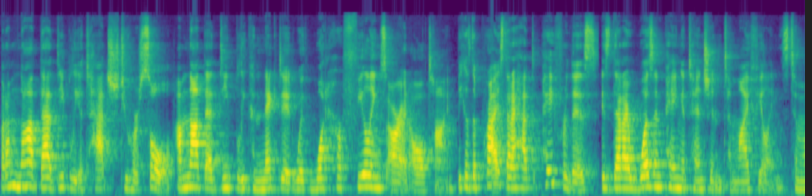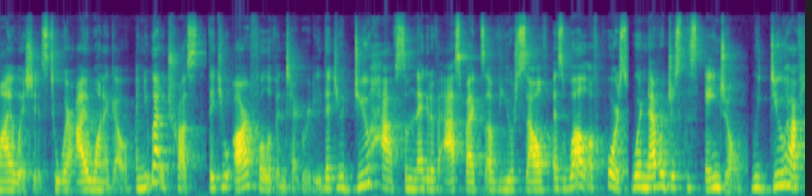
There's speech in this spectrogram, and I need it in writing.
But I'm not that deeply attached to her soul. I'm not that deeply connected with what her feelings are at all time. Because the price that I had to pay for this is that I wasn't paying attention to my feelings, to my wishes, to where I want to go. And you got to trust that you are full of integrity, that you do have some negative aspects of yourself as well. Of course, we're never just this angel. We do have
